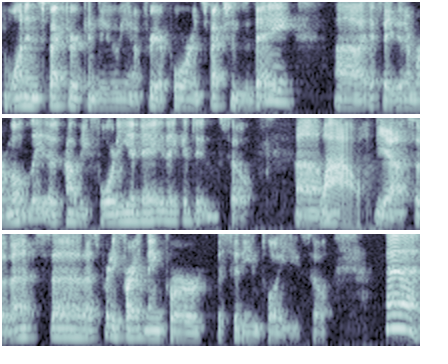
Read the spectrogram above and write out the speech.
one inspector can do you know three or four inspections a day. Uh, if they did them remotely, there's probably 40 a day they could do. So um, wow. yeah, so that's uh, that's pretty frightening for the city employees. So eh,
